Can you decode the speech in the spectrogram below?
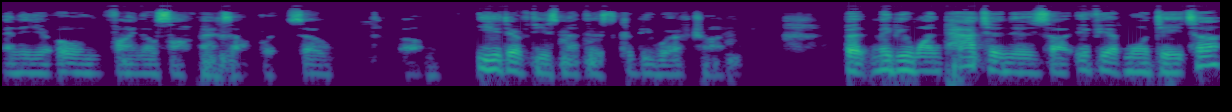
and then your own final softmax output. So um, either of these methods could be worth trying. But maybe one pattern is uh, if you have more data,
